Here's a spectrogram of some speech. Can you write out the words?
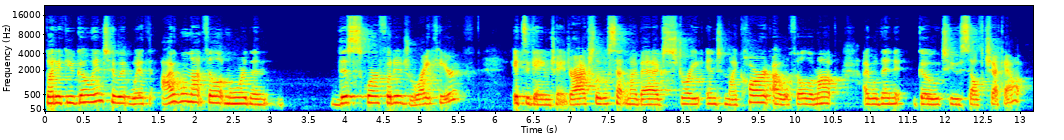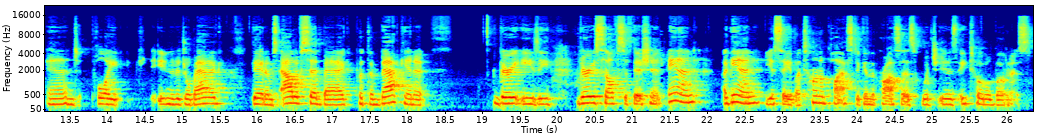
But if you go into it with, I will not fill up more than this square footage right here, it's a game changer. I actually will set my bags straight into my cart. I will fill them up. I will then go to self checkout and pull a individual bag, the items out of said bag, put them back in it. Very easy, very self sufficient. And again, you save a ton of plastic in the process, which is a total bonus.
